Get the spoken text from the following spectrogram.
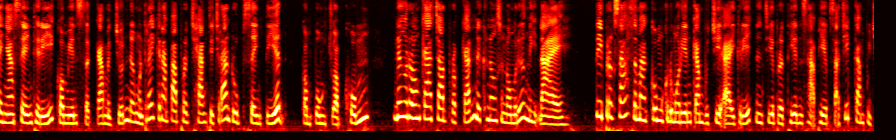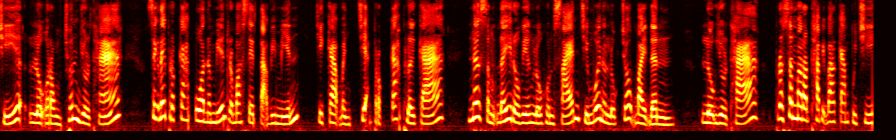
កញ្ញាសេងធីរីក៏មានសកម្មជននិងមន្ត្រីគណៈបកប្រឆាំងជាច្រើនរូបផ្សេងទៀតកំពុងជាប់ឃុំនិងរងការចោទប្រកាន់នៅក្នុងសំណុំរឿងនេះដែរ។ ទីប្រឹក្សាសមាគមគ្រូបង្រៀនកម្ពុជាឯករាជ្យនិងជាប្រធានសហភាពសហជីពកម្ពុជាលោករងជុនយល់ថាសេចក្តីប្រកាសព័ត៌មានរបស់សេតវិមានជាការបញ្ជាក់ប្រកាសផ្លូវការនៅសម្ដីរវាងលោកហ៊ុនសែនជាមួយនឹងលោកโจ Biden លោកយល់ថាប្រសិនបរដ្ឋាភិបាលកម្ពុជា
